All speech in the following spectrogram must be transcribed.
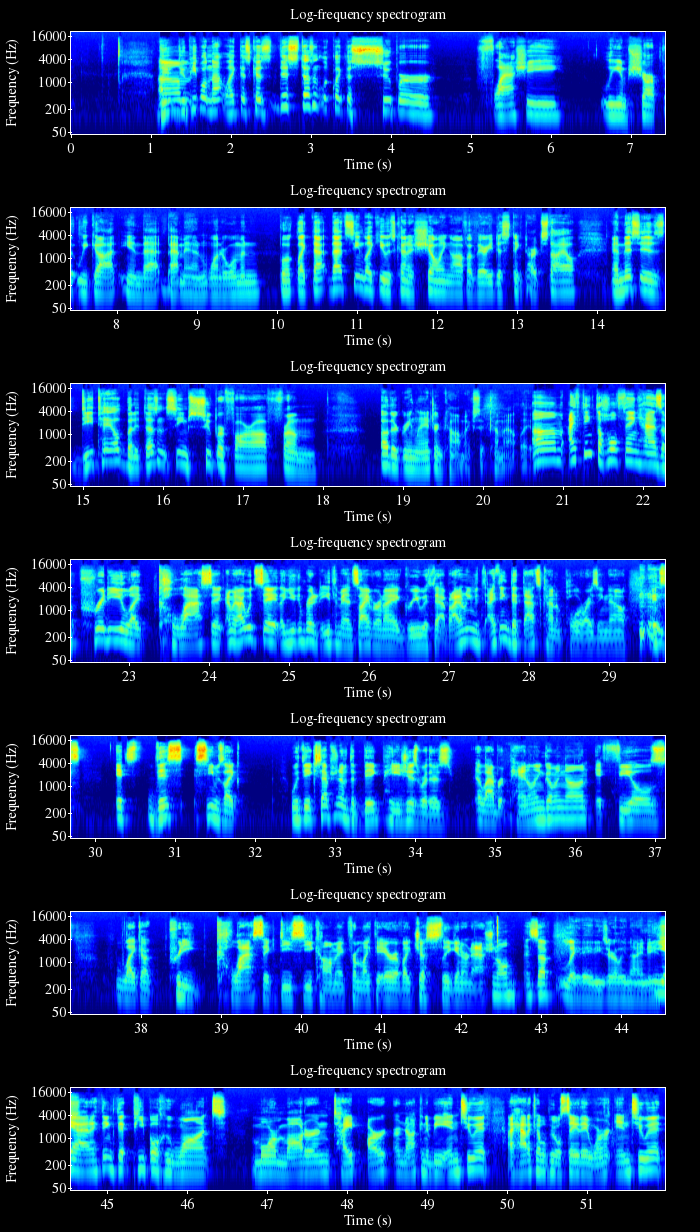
Do, do Um, people not like this? Because this doesn't look like the super flashy Liam Sharp that we got in that Batman and Wonder Woman book. Like that, that seemed like he was kind of showing off a very distinct art style. And this is detailed, but it doesn't seem super far off from other Green Lantern comics that come out later. Um, I think the whole thing has a pretty like classic. I mean, I would say like you compared it to Ethan Van Sciver, and I agree with that. But I don't even. I think that that's kind of polarizing now. it's it's this seems like, with the exception of the big pages where there's elaborate paneling going on, it feels like a pretty classic DC comic from like the era of like Justice League International and stuff. Late 80s, early 90s. Yeah, and I think that people who want more modern type art are not going to be into it. I had a couple people say they weren't into it.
